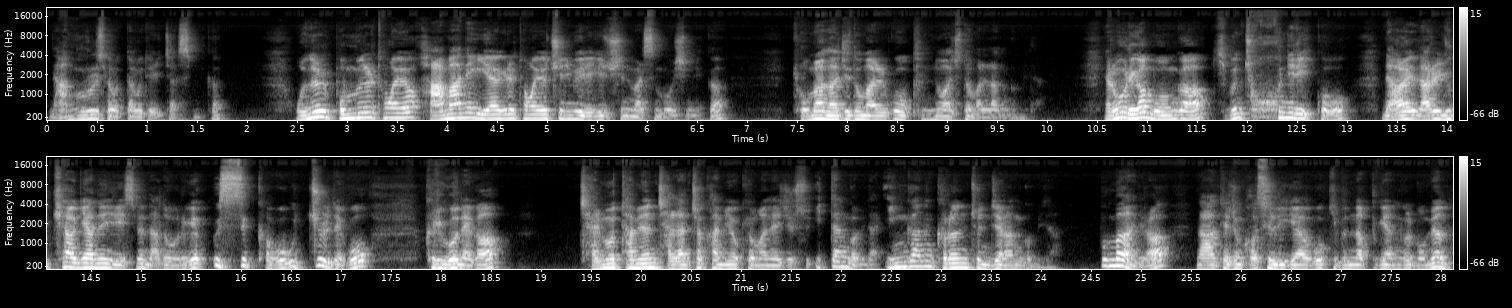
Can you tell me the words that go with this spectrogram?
나무를 세웠다고 되어 있지 않습니까? 오늘 본문을 통하여 하만의 이야기를 통하여 주님이 우리에게 주신 말씀 무엇입니까? 교만하지도 말고 분노하지도 말라는 겁니다. 여러분 우리가 무언가 기분 좋은 일이 있고 나를, 나를 유쾌하게 하는 일이 있으면 나도 모르게 으쓱하고 우쭐대고 그리고 내가 잘못하면 잘난 척하며 교만해질 수 있다는 겁니다. 인간은 그런 존재라는 겁니다. 뿐만 아니라 나한테 좀 거슬리게 하고 기분 나쁘게 하는 걸 보면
